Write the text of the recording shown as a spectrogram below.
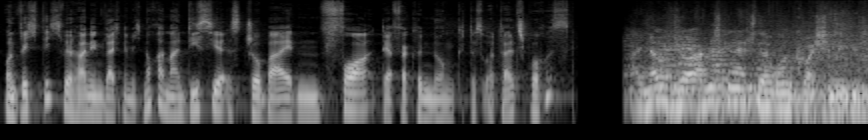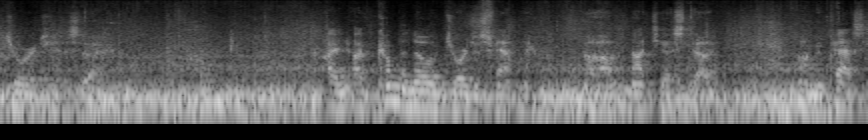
Und wichtig, wir hören ihn gleich nämlich noch einmal, dies hier ist Joe Biden vor der Verkündung des Urteilsspruches. I know, George, I'm just going to answer that one question because George is uh, I, have come to know George's family, uh, not just uh, um, in passing.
